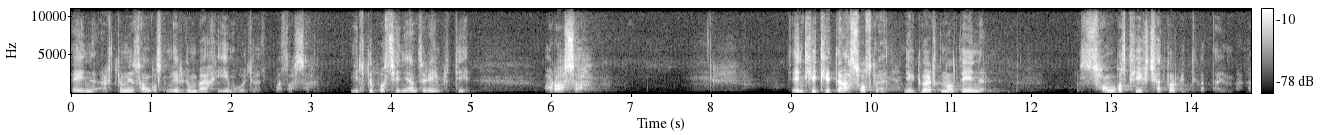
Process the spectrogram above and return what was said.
Тэгээ энэ арт түмний сонголт мэрэгэн байх ийм хууль болоосоо. Элдв бусын янз бүрийн бити ороосоо. Энд хэд хэдэн асуулт байна. Нэгдүгээрт нь одоо энэ сонголт хийх чадвар гэдэг одоо юм байна.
